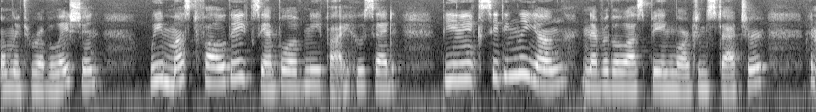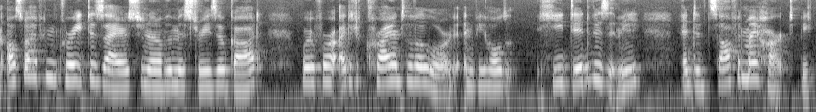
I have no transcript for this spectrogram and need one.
only through revelation, we must follow the example of Nephi, who said, Being exceedingly young, nevertheless being large in stature, and also having great desires to know the mysteries of God, wherefore I did cry unto the Lord, and behold, he did visit me, and did soften my heart, be-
